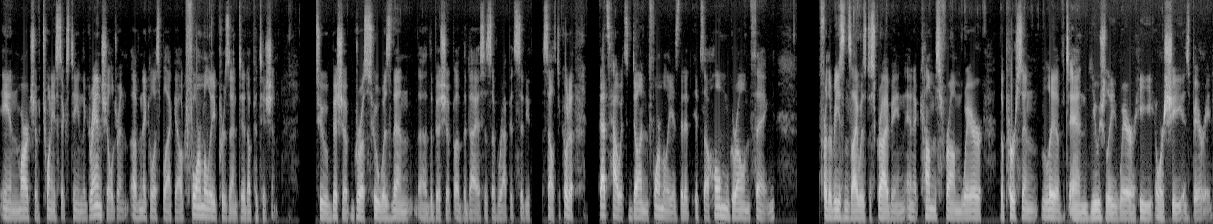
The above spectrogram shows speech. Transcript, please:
in March of 2016, the grandchildren of Nicholas Black Elk formally presented a petition to Bishop Gruss, who was then uh, the bishop of the Diocese of Rapid City, South Dakota. That's how it's done formally, is that it, it's a homegrown thing for the reasons I was describing, and it comes from where the person lived and usually where he or she is buried.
